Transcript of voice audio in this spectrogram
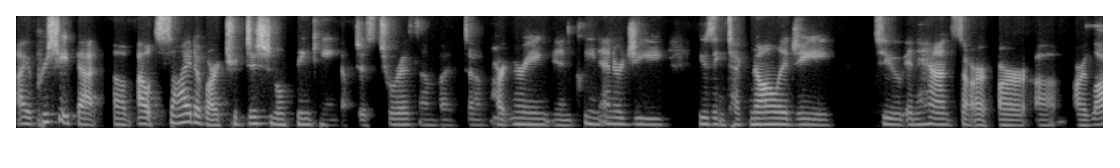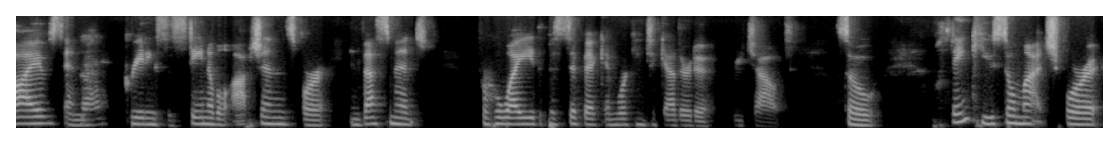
I appreciate that um, outside of our traditional thinking of just tourism, but uh, partnering in clean energy, using technology to enhance our our um, our lives and creating sustainable options for investment for Hawaii, the Pacific, and working together to reach out. So, thank you so much for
